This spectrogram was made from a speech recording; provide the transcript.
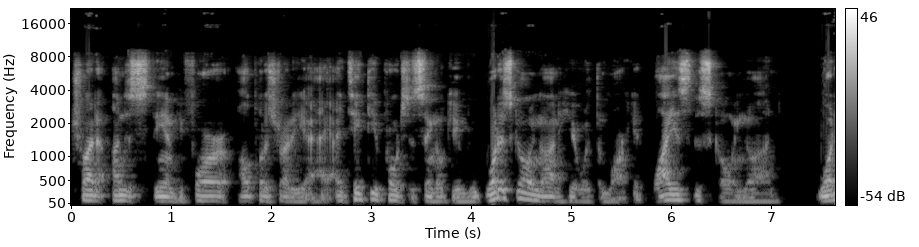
try to understand before I'll put a strategy. I, I, take the approach to saying, okay, what is going on here with the market? Why is this going on? What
